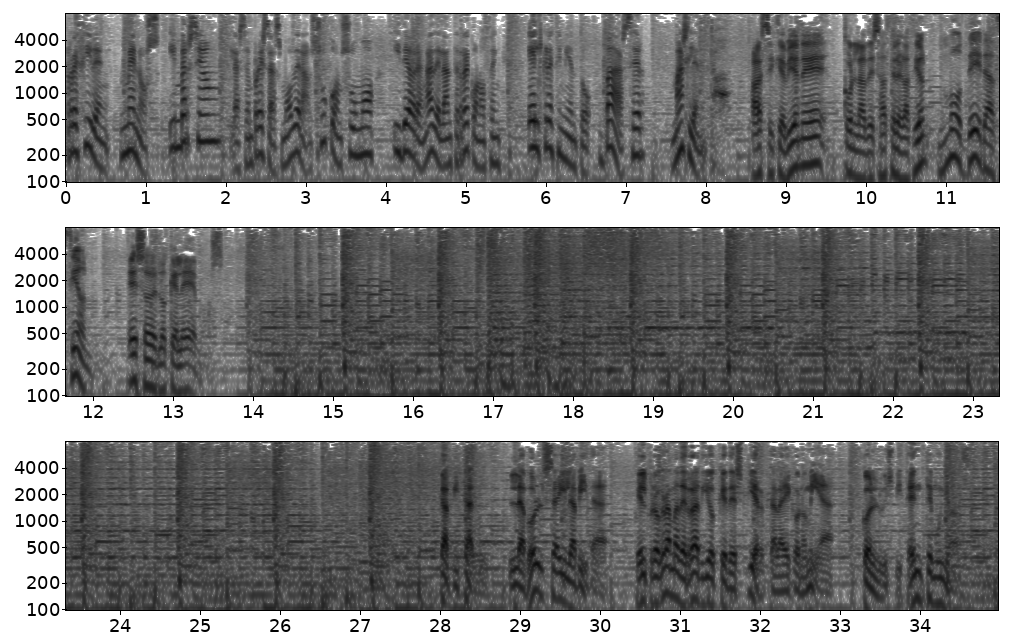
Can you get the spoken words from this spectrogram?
reciben menos inversión, las empresas moderan su consumo y de ahora en adelante reconocen el crecimiento va a ser más lento. Así que viene con la desaceleración moderación. Eso es lo que leemos. Capital la Bolsa y la Vida, el programa de radio que despierta la economía, con Luis Vicente Muñoz.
